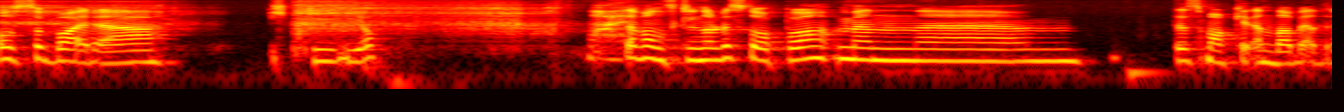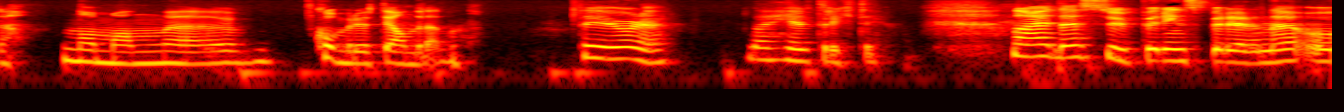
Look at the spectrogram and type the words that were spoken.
og så bare ikke gi opp. Det er vanskelig når det står på, men eh, det smaker enda bedre når man eh, kommer ut i andre enden. Det gjør det. Det er helt riktig. Nei, det er superinspirerende å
